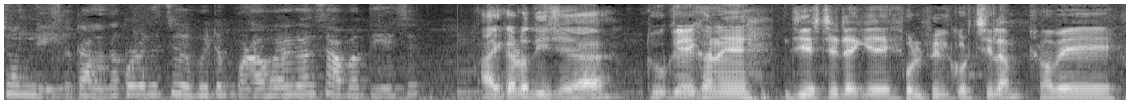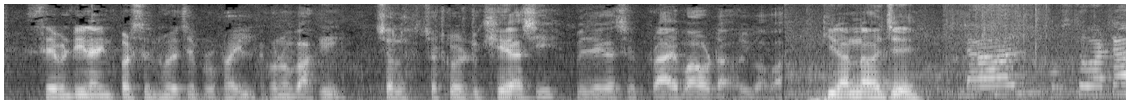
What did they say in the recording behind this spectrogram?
সঙ্গেই ওটা আলাদা করে গেছি ওই বইটা পড়া হয়ে গেছে আবার দিয়েছে। আই কার্ডও দিয়েছে হ্যাঁ? ঢুকে এখানে জিএসটিটাকে ফুলফিল করছিলাম। সবে সেভেন্টি নাইন পার্সেন্ট হয়েছে প্রোফাইল এখনও বাকি। চলো চট করে একটু খেয়ে আসি বেজে গেছে প্রায় বারোটা ওই বাবা। কি রান্না হয়েছে? ডাল পোস্ত বাটা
